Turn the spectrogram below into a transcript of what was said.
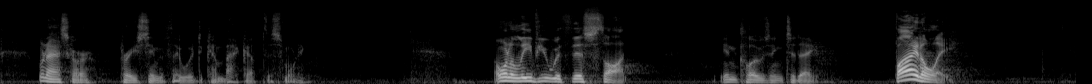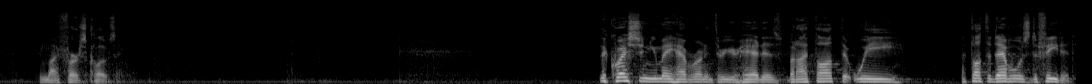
I'm going to ask our praise team if they would to come back up this morning. I want to leave you with this thought in closing today. Finally, in my first closing. The question you may have running through your head is, but I thought that we, I thought the devil was defeated.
